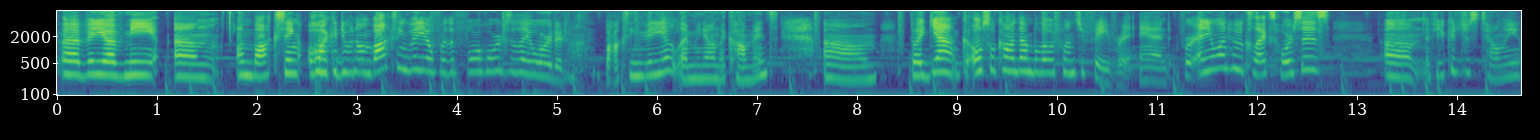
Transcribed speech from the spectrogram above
a video of me um, unboxing, oh, I could do an unboxing video for the four horses I ordered. Boxing video, let me know in the comments. Um, but yeah, also comment down below which one's your favorite. And for anyone who collects horses, um, if you could just tell me,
